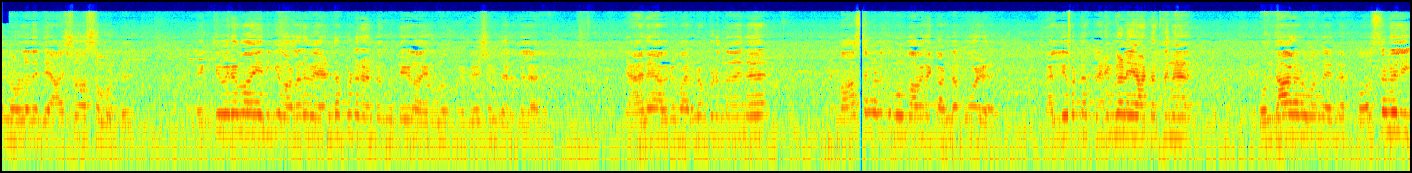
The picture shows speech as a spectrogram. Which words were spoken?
എന്നുള്ളതിന്റെ ആശ്വാസമുണ്ട്. വ്യക്തിപരമായി എനിക്ക് വളരെ വേണ്ടപ്പെട്ട രണ്ട് കുട്ടികളായിരുന്നു പ്രവേശം തരത്തിലാൽ ഞാൻ അവർ മരണപ്പെടുന്നതിന് മാസങ്ങൾക്ക് മുമ്പ് അവരെ കണ്ടപ്പോൾ കല്ലിവട്ട പെരുങ്കളിയാട്ടത്തിന് ഉണ്ടാകണമെന്ന് എന്നെ പേഴ്സണലി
